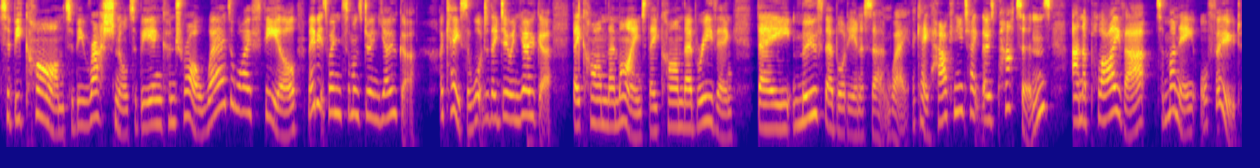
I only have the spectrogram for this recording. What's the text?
to be calm, to be rational, to be in control? Where do I feel? Maybe it's when someone's doing yoga. Okay, so what do they do in yoga? They calm their mind, they calm their breathing, they move their body in a certain way. Okay, how can you take those patterns and apply that to money or food?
